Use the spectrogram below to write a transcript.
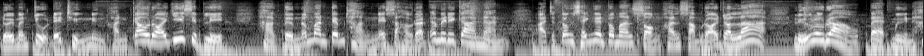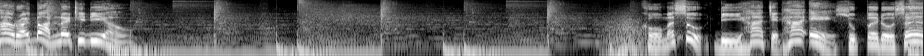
โดยบรรจุได้ถึง 1,920 ลิตร หากเติมน้ำมันเต็มถังในสหรัฐอเมริกานั้น อาจจะต้องใช้เงินประมาณ 2,300 ดอลลาร์ หรือราวๆ 8,500 บาทเลยทีเดียว มัสุ D575A Super Doser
